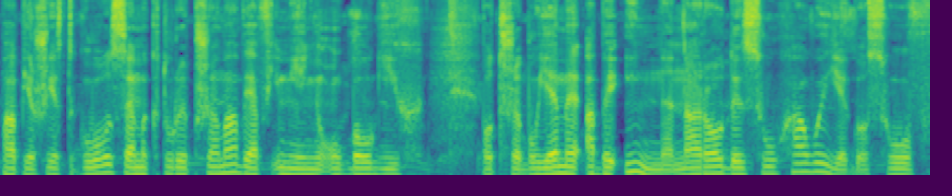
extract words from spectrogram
Papież jest głosem, który przemawia w imieniu ubogich. Potrzebujemy, aby inne narody słuchały jego słów.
